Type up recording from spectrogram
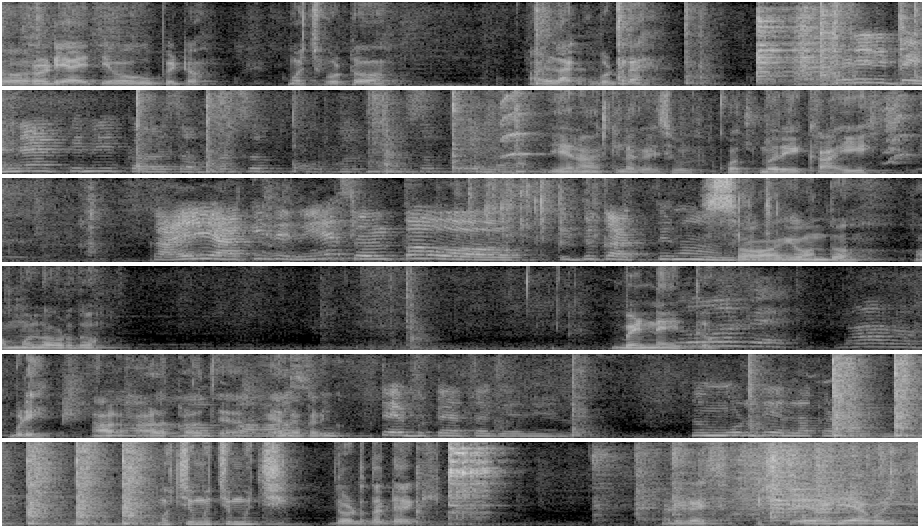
ಸೊ ರೆಡಿ ಆಯ್ತು ಇವಾಗ ಉಪ್ಪಿಟ್ಟು. ಮುಚ್ಚಿಬಿಟ್ಟು ಹಳ್ಳಾಕ್ಬಿಟ್ರೆ ಬೆಣ್ಣೆ ಹಾಕ್ತೀನಿ ಸಾಂಬಾರ್ ಸೊಪ್ಪು ಕೊತ್ತಂಬರಿ ಸೊಪ್ಪು ಎಲ್ಲ. ಏನು ಹಾಕಿಲ್ಲ ಗೈಸ್ಗಳು ಕೊತ್ತಂಬರಿ ಕಾಯಿ. ಕಾಯಿ ಹಾಕಿದ್ದೀನಿ ಸ್ವಲ್ಪ ಇದಕ್ಕೆ ಹಾಕ್ತೀನಿ ಸೊ ಹಾಗೆ ಒಂದು ಅಮೂಲ್ ಅವ್ರದ್ದು ಬೆಣ್ಣೆ ಇತ್ತು. ಬಿಡಿ ಆಳ್ಕೊಳತ್ತೆ ಎಲ್ಲ ಕಡೆ. ಬಿಟ್ಟೆ ಬುಟ್ಟೆ ತಗೆ ನೀನು. ನಮ್ಮ ಮುಡ್ದು ಎಲ್ಲ ಕಡೆ. ಮುಚ್ಚಿ ಮುಚ್ಚಿ ಮುಚ್ಚಿ. ದೊಡ್ಡ ದೊಡ್ಡ ಹಾಕಿ. ನೋಡಿ ಗಾಯ್ಸ್ ಇಷ್ಟೇ ರೆಡಿ ಆಗೋಯ್ತು.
